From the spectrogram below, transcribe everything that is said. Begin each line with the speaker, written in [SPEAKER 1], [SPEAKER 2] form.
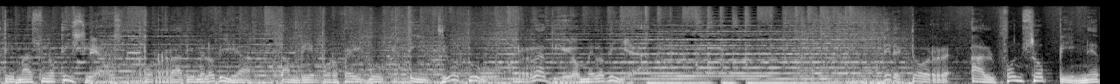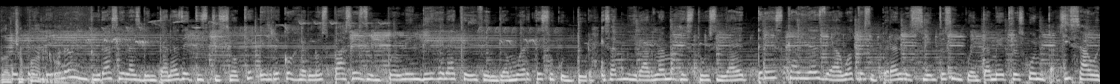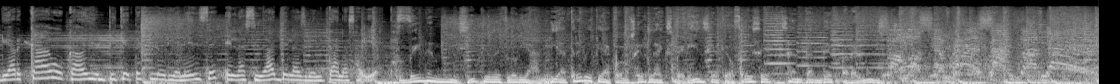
[SPEAKER 1] Últimas noticias por Radio Melodía, también por Facebook y YouTube Radio Melodía. Director Alfonso Pineda Chaparro.
[SPEAKER 2] Una aventura hacia las ventanas de Tistizoque es recoger los pasos de un pueblo indígena que defendió a muerte su cultura. Es admirar la majestuosidad de tres caídas de agua que superan los 150 metros juntas y saborear cada bocado de un piquete florianense en la ciudad de las ventanas abiertas.
[SPEAKER 3] Ven al municipio de Florian y atrévete a conocer la experiencia que ofrece Santander para el mundo.
[SPEAKER 4] Somos siempre Santander.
